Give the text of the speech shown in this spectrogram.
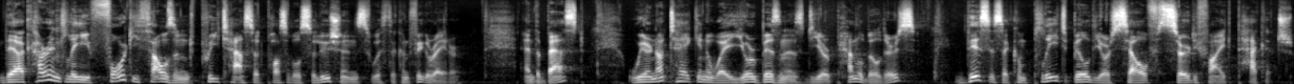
There are currently 40,000 pre-tested possible solutions with the configurator. And the best, we are not taking away your business, dear panel builders. This is a complete build-yourself certified package.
